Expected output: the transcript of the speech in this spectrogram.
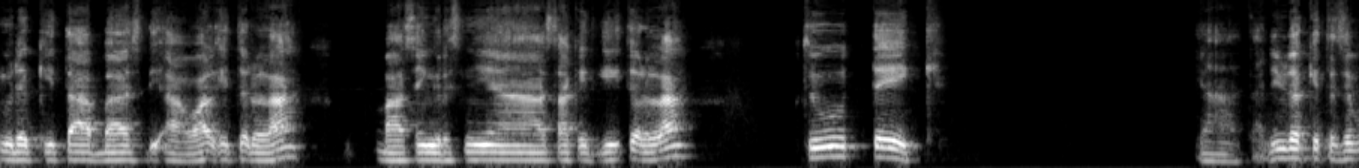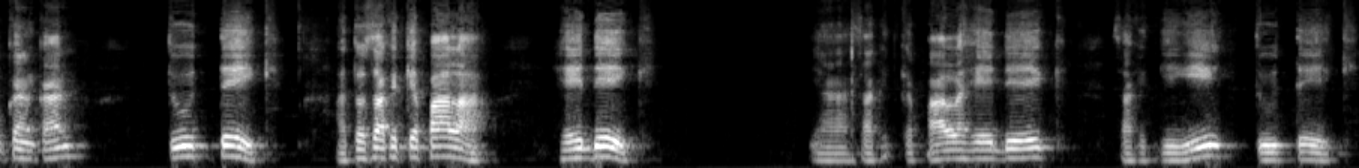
udah kita bahas di awal itu adalah bahasa Inggrisnya sakit gigi itu adalah to take. Ya, tadi udah kita sebutkan kan to take atau sakit kepala headache. Ya, sakit kepala headache, sakit gigi toothache.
